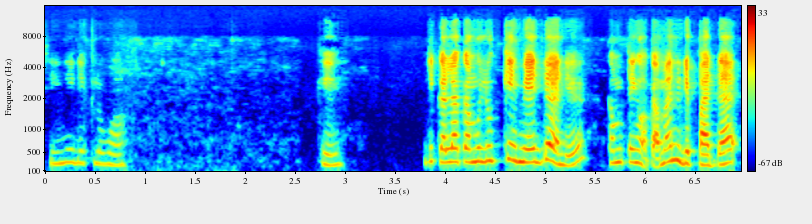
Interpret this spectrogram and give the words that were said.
Sini dia keluar. Okay. Jadi kalau kamu lukis medan dia, kamu tengok kat mana dia padat,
